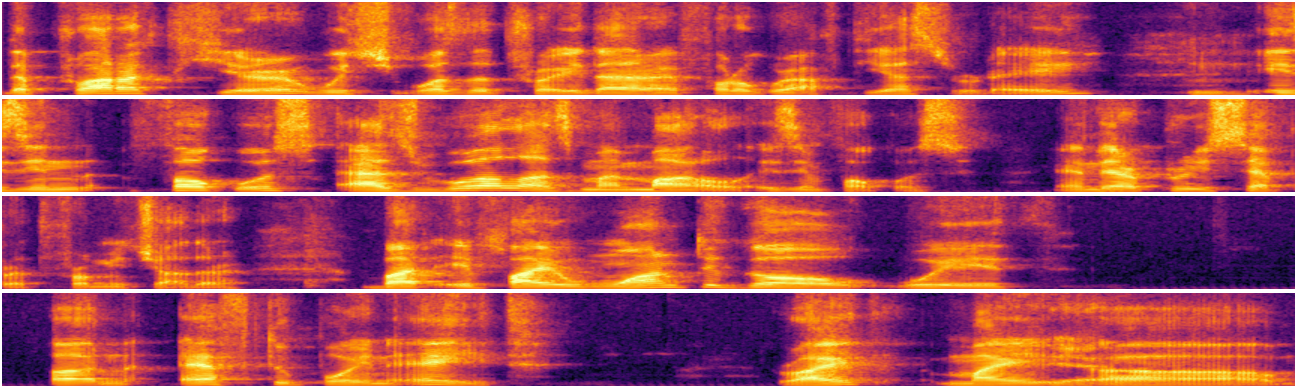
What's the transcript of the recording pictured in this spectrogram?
the product here, which was the tray that I photographed yesterday, mm. is in focus as well as my model is in focus and they're pretty separate from each other but if i want to go with an f2.8 right my yeah. uh,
